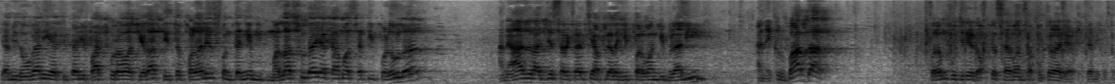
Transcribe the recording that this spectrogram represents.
की आम्ही दोघांनी या ठिकाणी पाठपुरावा केला. ते तर पळालेच पण त्यांनी मला सुद्धा या कामासाठी पळवलं. आणि आज राज्य सरकारची आपल्याला ही परवानगी मिळाली आणि एक रुबाबदार परमपूजनीय डॉक्टर साहेबांचा पुतळा या ठिकाणी होतो.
